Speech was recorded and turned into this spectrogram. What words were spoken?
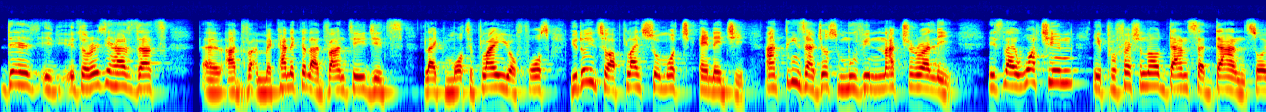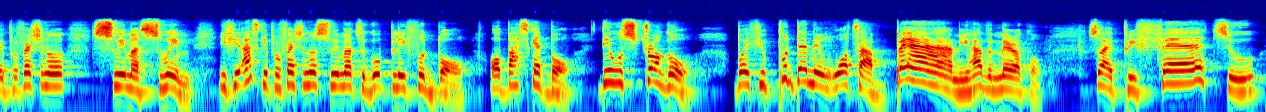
There's, it, it already has that uh, adv- mechanical advantage. It's like multiplying your force. You don't need to apply so much energy, and things are just moving naturally. It's like watching a professional dancer dance or a professional swimmer swim. If you ask a professional swimmer to go play football or basketball, they will struggle. But if you put them in water, bam, you have a miracle. So I prefer to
